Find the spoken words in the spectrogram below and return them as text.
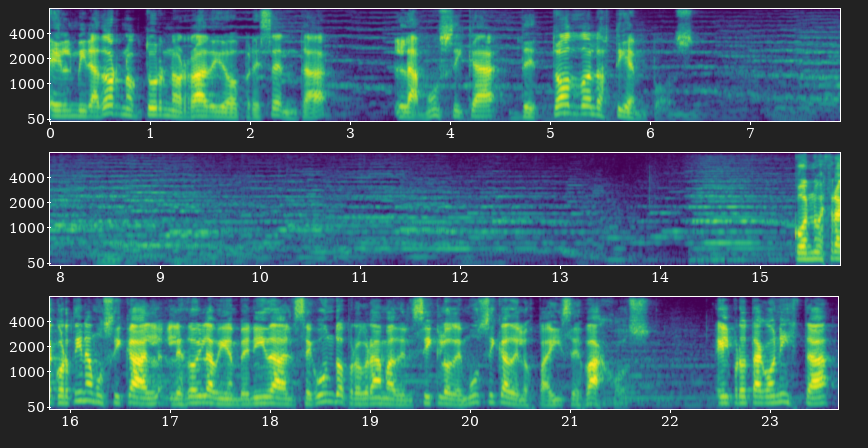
El Mirador Nocturno Radio presenta la música de todos los tiempos. Con nuestra cortina musical les doy la bienvenida al segundo programa del ciclo de música de los Países Bajos. El protagonista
